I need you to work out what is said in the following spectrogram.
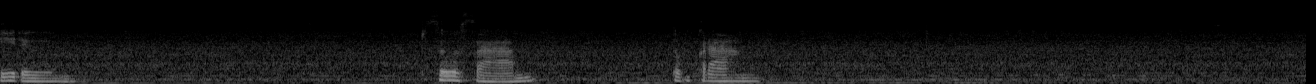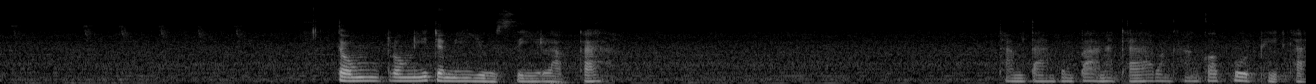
ที่เดิม โซ่สามตรงกลาง ตรงตรงนี้จะมีอยู่สี่หลักค่ะทำตามคุณป้านะคะ บางครั้งก็พูดผิดค่ะ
